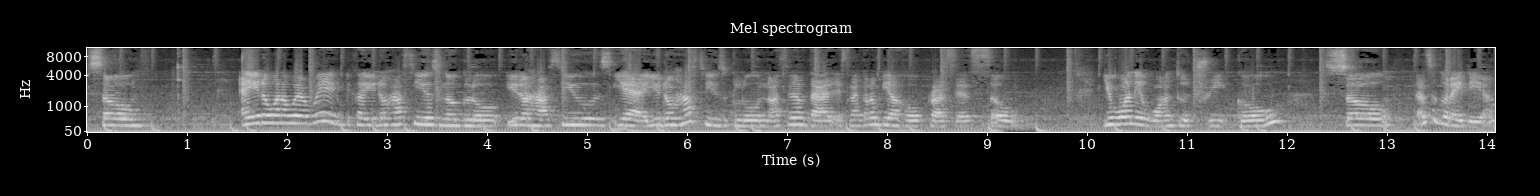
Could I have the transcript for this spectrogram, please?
so and you don't want to wear a wig because you don't have to use no glue. You don't have to use yeah you don't have to use glue nothing of that. It's not gonna be a whole process. So you want a one two three go. So that's a good idea.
